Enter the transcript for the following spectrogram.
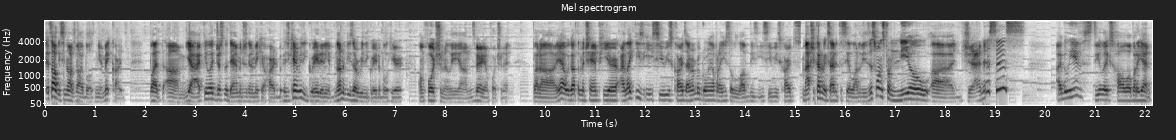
it's obviously not as valuable as near mint cards. But, um, yeah, I feel like just the damage is going to make it hard because you can't really grade any of None of these are really gradable here, unfortunately. Um, it's very unfortunate. But, uh, yeah, we got the Machamp here. I like these E-Series cards. I remember growing up and I used to love these E-Series cards. I'm actually kind of excited to see a lot of these. This one's from Neo, uh, Genesis? I believe. Steelix Holo, but again,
